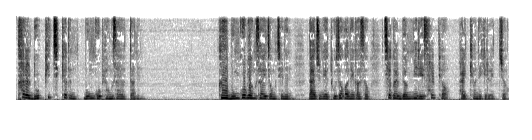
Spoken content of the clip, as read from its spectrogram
칼을 높이 치켜든 몽고 병사였다는. 그 몽고 병사의 정체는 나중에 도서관에 가서 책을 면밀히 살펴 밝혀내기로 했죠.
